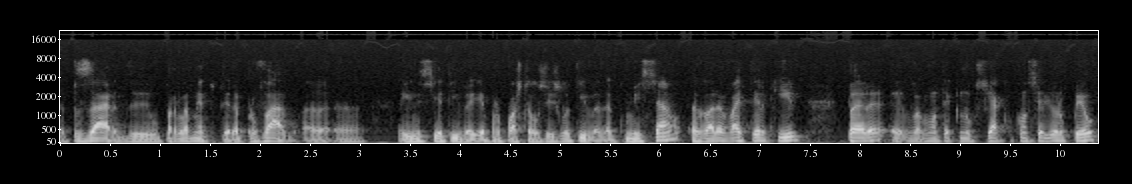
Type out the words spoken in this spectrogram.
apesar de o Parlamento ter aprovado a, a, a iniciativa e a proposta legislativa da Comissão, agora vai ter que ir para, eh, vão ter que negociar com o Conselho Europeu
